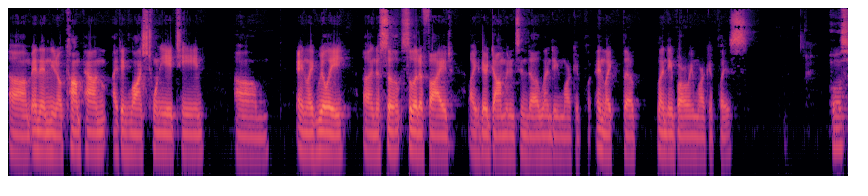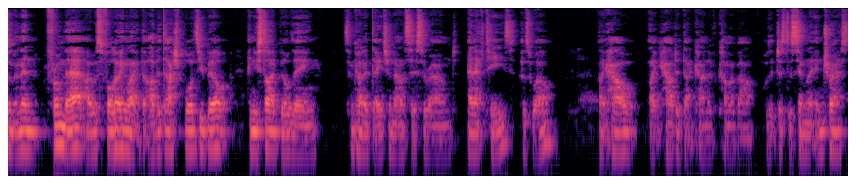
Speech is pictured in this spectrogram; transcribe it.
Um, and then you know Compound, I think launched 2018 um, and like really uh, solidified like their dominance in the lending market and like the lending borrowing marketplace. Awesome. And then from there, I was following like the other dashboards you built, and you started building some kind of data analysis around NFTs as well. Like how like how did that kind of come about? Was it just a similar interest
